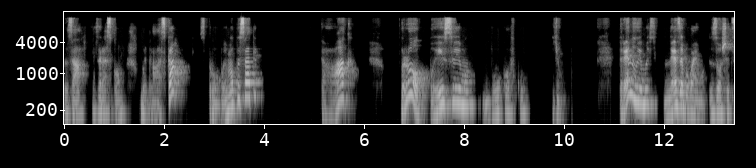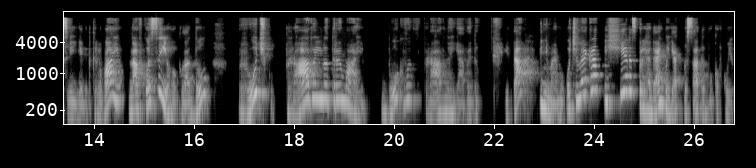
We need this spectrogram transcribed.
за зразком. Будь ласка, спробуємо писати. Так, прописуємо буковку Ю. Тренуємось, не забуваємо, зошит свій я відкриваю, навкоси його кладу, ручку правильно тримаю, букви вправно я веду. І так, піднімаємо очі на екран і ще раз пригадаємо, як писати буковкою.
